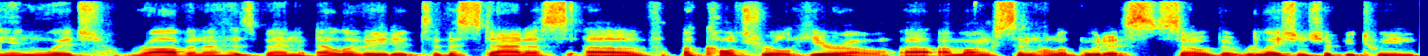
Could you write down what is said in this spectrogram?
in which Ravana has been elevated to the status of a cultural hero uh, among Sinhala Buddhists. So the relationship between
